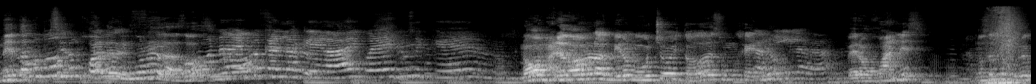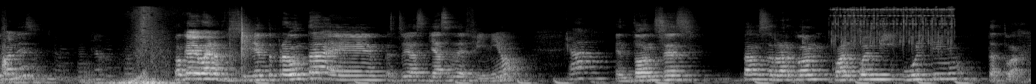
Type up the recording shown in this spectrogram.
¿Neta no pusieron Juan en ninguna de las dos? Una No, época en la que, ay, güey, no sé qué. sé No. Mario Dom lo admiro mucho y todo, es un genio. Camila, ¿verdad? Pero Juanes, No. ¿no se te ocurrió Juanes? No. Ok, bueno, pues siguiente pregunta. eh, esto ya, ya se definió. Ah, Entonces, vamos a cerrar con ¿cuál fue mi último tatuaje?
